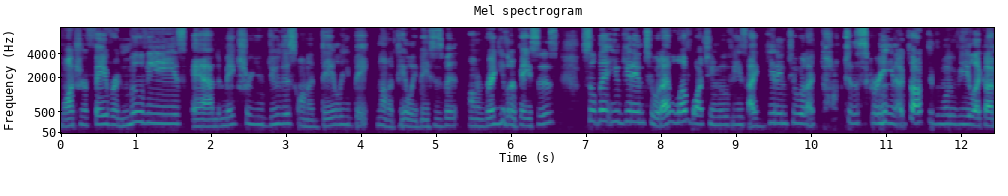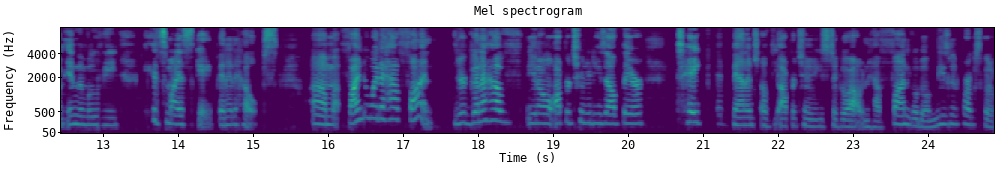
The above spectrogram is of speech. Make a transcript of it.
watch your favorite movies and make sure you do this on a daily ba- not a daily basis but on a regular basis so that you get into it. I love watching movies. I get into it. I talk to the screen. I talk to the movie like i'm in the movie. It's my escape and it helps. Um, find a way to have fun. You're gonna have you know opportunities out there. Take advantage of the opportunities to go out and have fun, go to amusement parks, go to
